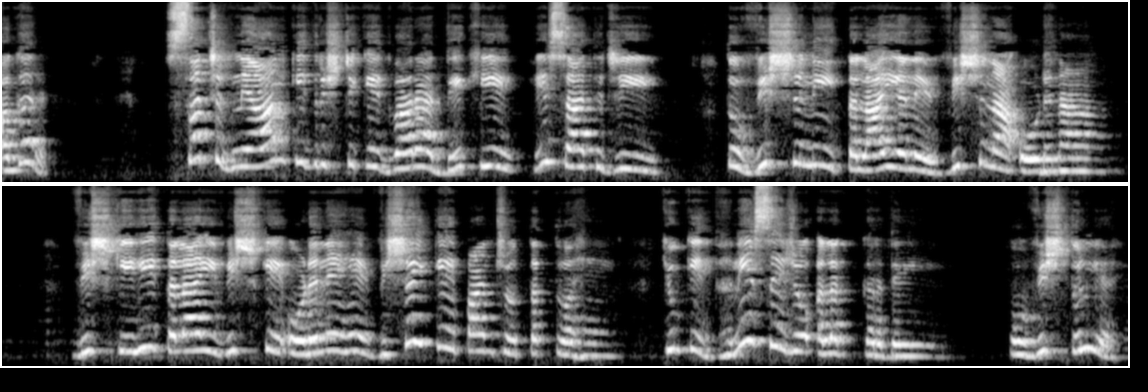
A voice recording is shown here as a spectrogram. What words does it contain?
अगर सच ज्ञान की दृष्टि के द्वारा देखिए, हे साथ जी तो विश्वनी तलाई अने विष ना ओढ़ना। विष की ही तलाई विष के ओढ़ने हैं, विषय के पाँचों तत्व हैं, क्योंकि धनी से जो अलग कर दे, वो विष तुल्य है।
